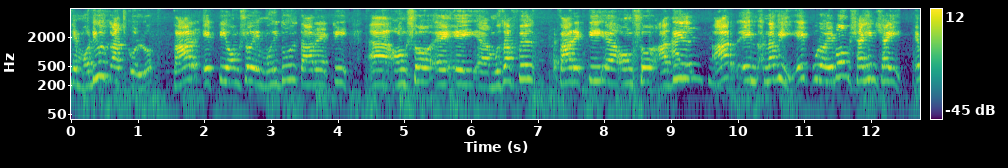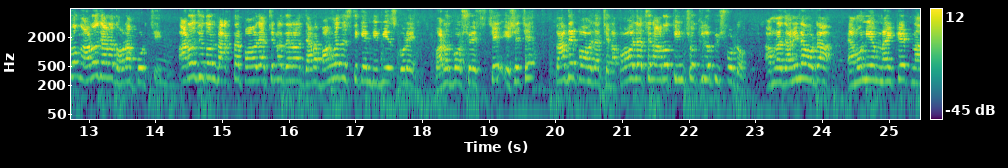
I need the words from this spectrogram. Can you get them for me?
যে মডিউল কাজ করল তার একটি অংশ এই মইদুল তার একটি অংশ এই মুজাফিল তার একটি অংশ আদিল আর এই নাভি এই পুরো এবং শাহিন শাহি এবং আরও যারা ধরা পড়ছে আরও যখন ডাক্তার পাওয়া যাচ্ছে না যারা যারা বাংলাদেশ থেকে এমবিবিএস করে ভারতবর্ষ এসেছে এসেছে তাদের পাওয়া যাচ্ছে না। পাওয়া যাচ্ছে না আরও তিনশো কিলো বিস্ফোরক আমরা জানি না ওটা অ্যামোনিয়াম নাইট্রেট না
